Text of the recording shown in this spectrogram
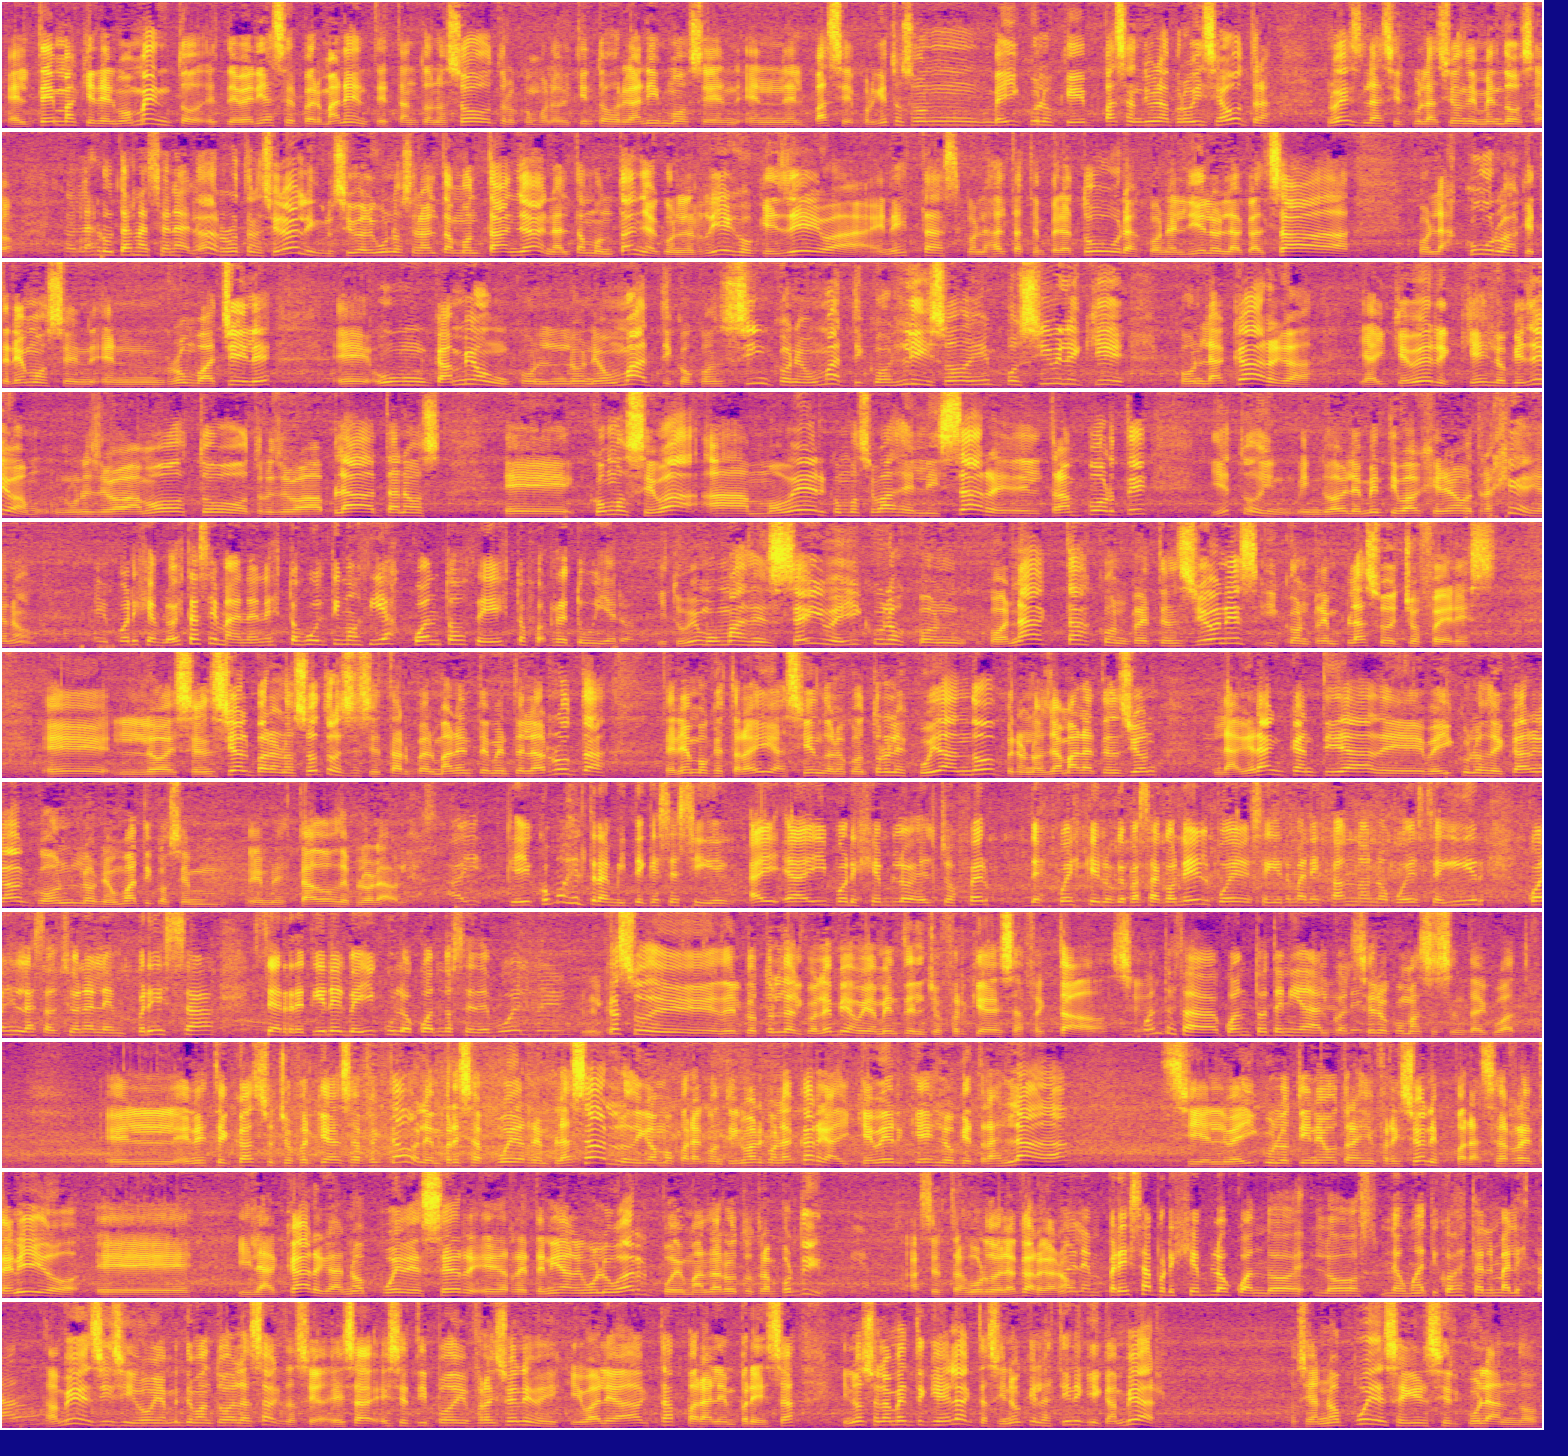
El tema es que en el momento debería ser permanente, tanto nosotros como los distintos organismos en, el pase, porque estos son vehículos que pasan de una provincia a otra, no es la circulación de Mendoza. Son las rutas nacionales. Las rutas nacionales, inclusive algunos en alta montaña, en alta montaña con el riesgo que lleva en estas, con las altas temperaturas, con el hielo en la calzada, con las curvas que tenemos en, rumbo a Chile, eh, un camión con los neumáticos, con cinco neumáticos lisos, es imposible que con la carga y hay que ver qué es lo que lleva. Uno llevaba mosto, otro llevaba plátanos, eh, cómo se va a mover, cómo se va a deslizar el transporte y esto indudablemente va a generar una tragedia, ¿no? Eh, por ejemplo, esta semana, en estos últimos días, ¿cuántos de estos retuvieron? Y tuvimos más de seis vehículos con, con actas, con retenciones y con reemplazo de choferes. Eh, lo esencial para nosotros es estar permanentemente en la ruta, tenemos que estar ahí haciendo los controles, cuidando, pero nos llama la atención la gran cantidad de vehículos de carga con los neumáticos en, estados deplorables. ¿Cómo es el trámite que se sigue? Hay, por ejemplo, el chofer, después que lo que pasa con él, puede seguir manejando, no puede seguir. ¿Cuál es la sanción a la empresa? ¿Se retiene el vehículo cuando se devuelve? En el caso del control de alcoholemia, obviamente el chofer queda desafectado. ¿Cuánto, estaba, cuánto tenía de alcoholemia? 0,64. En este caso el chofer queda desafectado, la empresa puede reemplazarlo, digamos, para continuar con la carga. Hay que ver qué es lo que traslada si el vehículo tiene otras infracciones para ser retenido eh, y la carga no puede ser eh, retenida en algún lugar, puede mandar otro transportista hacer transbordo de la carga, ¿no? ¿De la empresa, por ejemplo, cuando los neumáticos están en mal estado? También, sí, sí, obviamente van todas las actas. O sea, ese tipo de infracciones equivale a actas para la empresa. Y no solamente que el acta, sino que las tiene que cambiar. O sea, no puede seguir circulando.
